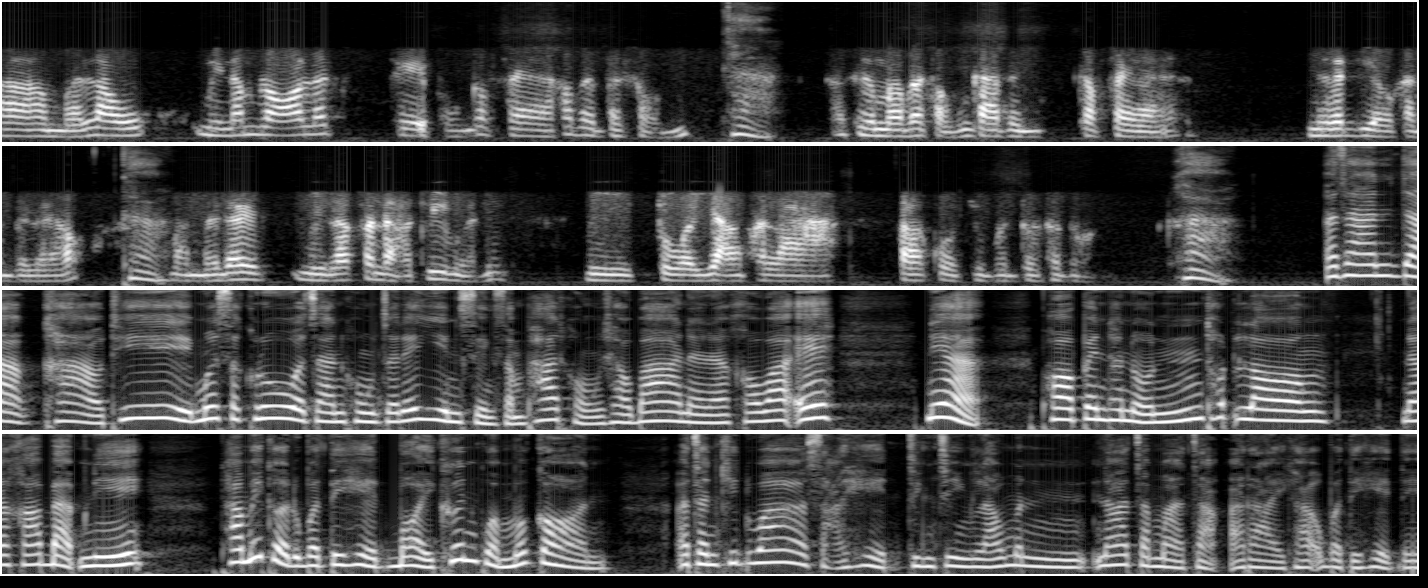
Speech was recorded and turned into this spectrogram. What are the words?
อ่าเหมือนเรามีน้ำร้อนแล้วเทผงกาแฟเข้าไปผสมค่ะ ก็คือมาผสมกลายเป็นกาแฟเนื้อเดียวกันไปแล้วค่ะมันไม่ได้มีลักษณะที่เหมือน มีตัวยางพาราปรากฏอยู่บนตัวถนนค่ะ อาจารย์จากข่าวที่เมื่อสักครู่อาจารย์คงจะได้ยินเสียงสัมภาษณ์ของชาวบ้านนะนะคะว่า เอ๊ะ เนี่ย พอเป็นถนนทดลองนะคะ แบบนี้ทำให้เกิดอุบัติเหตุบ่อยขึ้นกว่าเมื่อก่อน อาจารย์คิดว่าสาเหตุจริง ๆ แล้วมันน่าจะมาจากอะไรคะอุบัติเหตุใน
